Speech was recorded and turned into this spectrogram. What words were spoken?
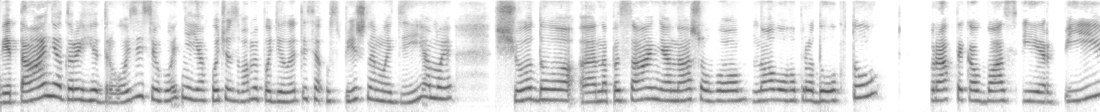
вітання, дорогі друзі! Сьогодні я хочу з вами поділитися успішними діями щодо е, написання нашого нового продукту. Практика в БАС ERP,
